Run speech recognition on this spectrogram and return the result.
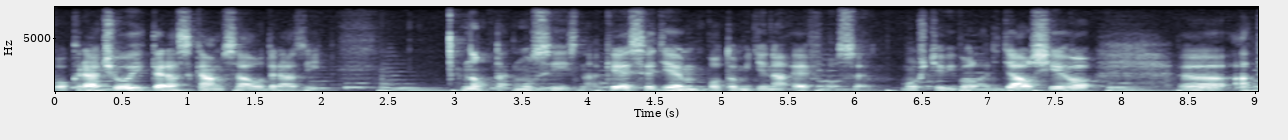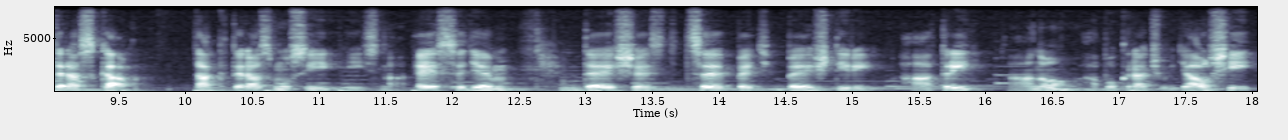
pokračuj, teraz kam sa odrazí. No, tak musí ísť na G7, potom ide na F8. Môžete vyvolať ďalšieho. E, a teraz kam? Tak teraz musí ísť na E7, D6, C5, B4, A3 Áno, a pokračuj ďalší.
